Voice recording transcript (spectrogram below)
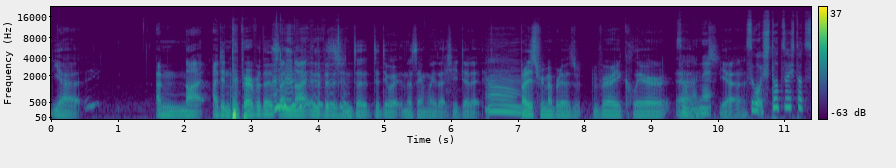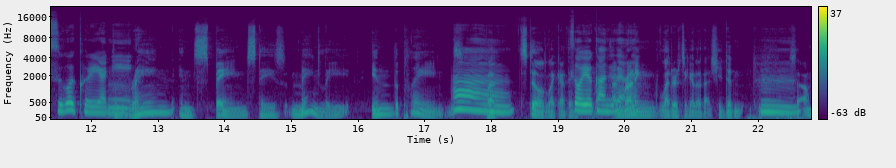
yeah, I'm not, I didn't prepare for this. I'm not in the position to, to do it in the same way that she did it. うん。 But I just remembered it was very clear. そうだ And ね。 yeah. すごい一つ一つすごいクリア The に。 rain in Spain stays mainly in the plains. う But ん。still, like, I think そういう感じだ I'm よね。running letters together that she didn't. うん。So,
